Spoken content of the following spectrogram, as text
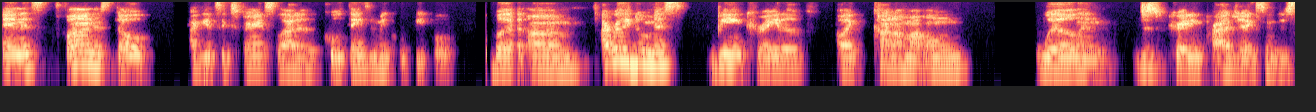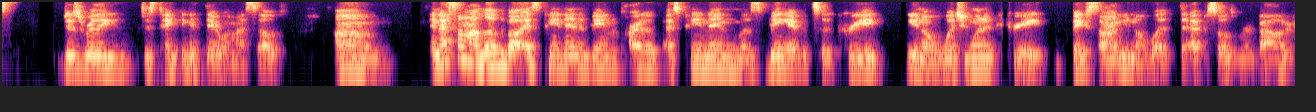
And it's fun, it's dope. I get to experience a lot of cool things and meet cool people. But um, I really do miss being creative, like kind of on my own will and just creating projects and just just really just taking it there with myself. Um, and that's something I loved about SPNN and being a part of SPNN was being able to create, you know, what you want to create based on, you know, what the episodes were about or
